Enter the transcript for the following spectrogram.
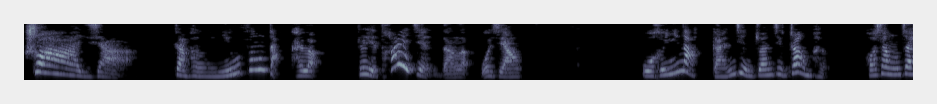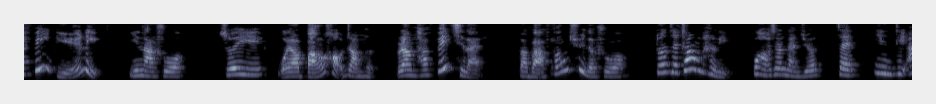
唰一下，帐篷迎风打开了。这也太简单了，我想。我和伊娜赶紧钻进帐篷，好像在飞碟里。伊娜说：“所以我要绑好帐篷，不让它飞起来。”爸爸风趣地说：“蹲在帐篷里，我好像感觉在印第安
